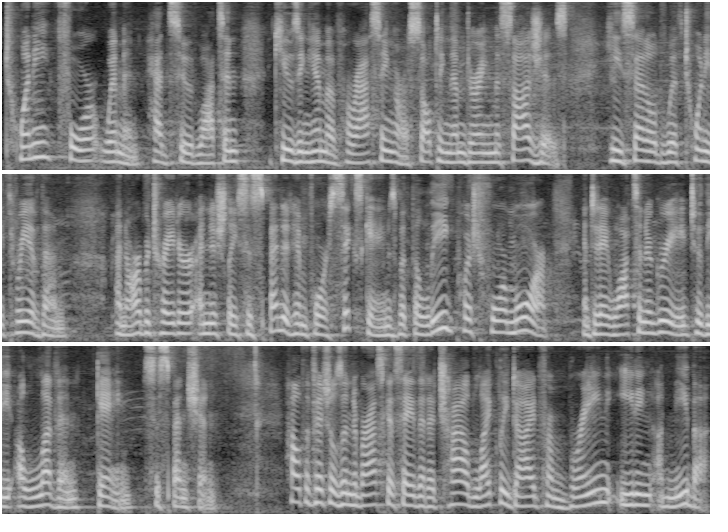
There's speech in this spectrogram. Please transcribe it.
24 women had sued Watson, accusing him of harassing or assaulting them during massages. He settled with 23 of them. An arbitrator initially suspended him for six games, but the league pushed for more. And today, Watson agreed to the 11 game suspension. Health officials in Nebraska say that a child likely died from brain eating amoeba.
